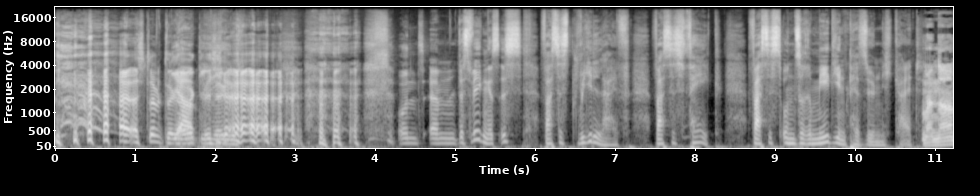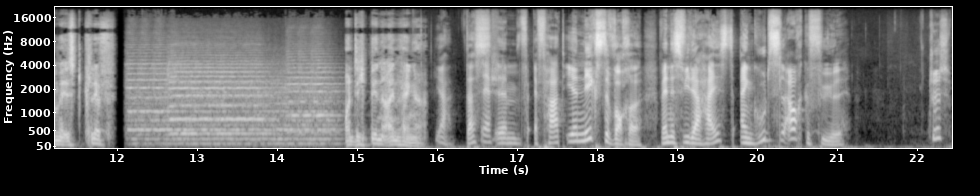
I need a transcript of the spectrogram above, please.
das stimmt sogar Ja, wirklich. Und ähm, deswegen, es ist, was ist Real Life? Was ist Fake? Was ist unsere Medienpersönlichkeit? Mein Name ist Cliff. Und ich bin ein Hänger. Ja, das ähm, erfahrt ihr nächste Woche, wenn es wieder heißt, ein gutes Lauchgefühl. Tschüss.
